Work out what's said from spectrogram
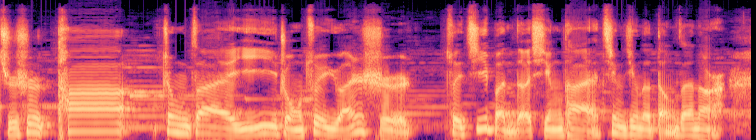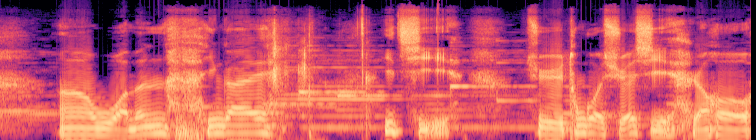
只是它正在以一种最原始、最基本的形态静静地等在那儿，嗯，我们应该。一起去通过学习，然后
